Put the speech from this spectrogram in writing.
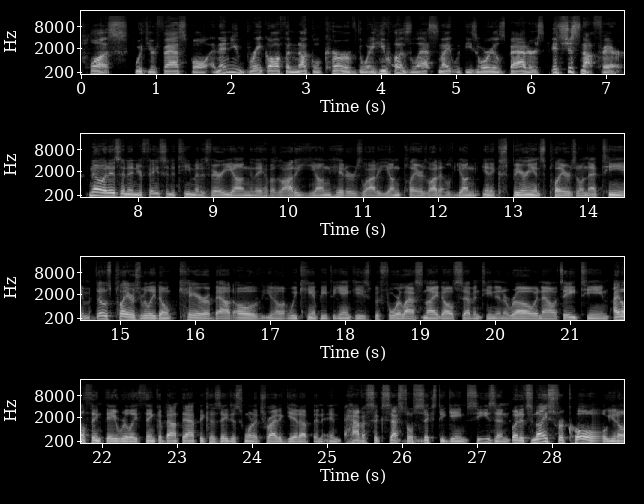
plus with your fastball, and then you break off a knuckle curve the way he was last night with these Orioles batters, it's just not fair. No, it isn't. And you're facing a team that is very young. And they have a lot of young hitters, a lot of young players, a lot of young, inexperienced players on that team. Those players really don't care about, oh, you know, we can't beat the Yankees before last night, all 17 in a row, and now it's 18. I don't think they really think about that because they just want to try to get up and, and have a successful 60 game season. But it's nice for Cole. You know,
